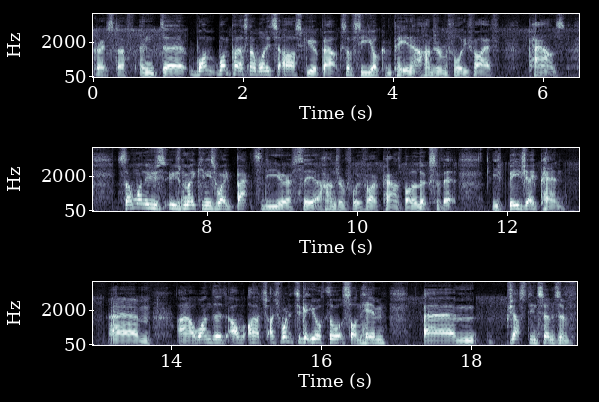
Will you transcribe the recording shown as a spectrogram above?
Great stuff. And uh, one one person I wanted to ask you about, because obviously you're competing at 145 pounds. Someone who's who's making his way back to the UFC at 145 pounds by the looks of it is BJ Penn. Um, and I wondered, I, I just wanted to get your thoughts on him, um, just in terms of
